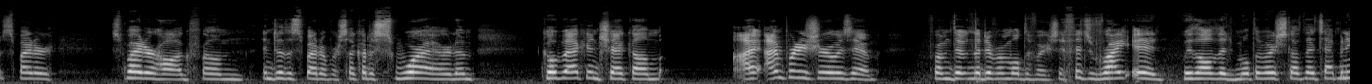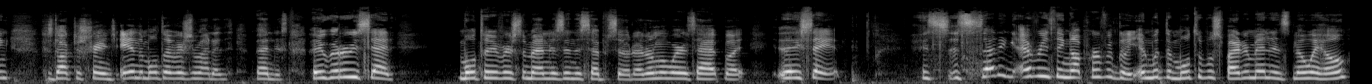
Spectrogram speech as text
Spider, Spider-Ham from Into the Spider Verse. I could have swore I heard him. Go back and check. Um, I I'm pretty sure it was him from the, the different multiverse. It fits right in with all the multiverse stuff that's happening. Because Doctor Strange and the Multiverse of Madness, they literally said Multiverse of Madness in this episode. I don't know where it's at, but they say it. It's it's setting everything up perfectly, and with the multiple Spider-Man and it's No Way Home,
